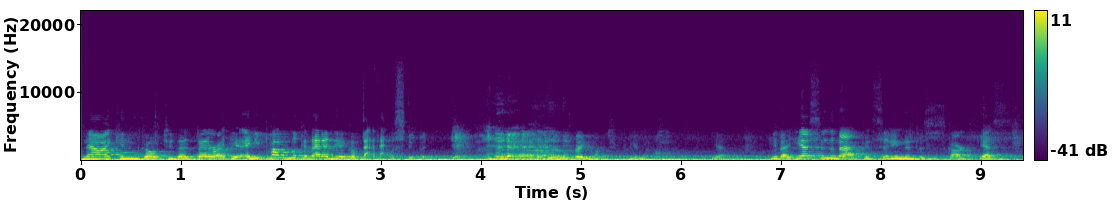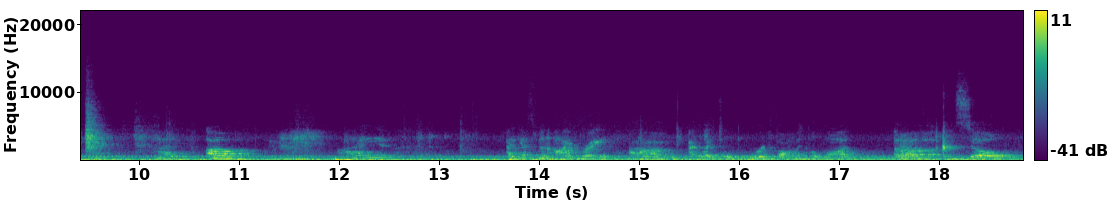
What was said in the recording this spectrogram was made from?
Now I can go to the better idea. And you probably look at that idea and go, that, that was stupid. Yeah. pretty much, pretty much. Yeah. Anybody? Yes, in the back and sitting in this scarf. Yes. Hi. Um, I, I guess when I write, um, I like to word vomit a lot. Uh, and so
